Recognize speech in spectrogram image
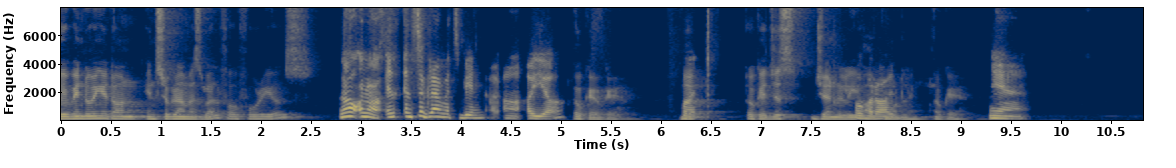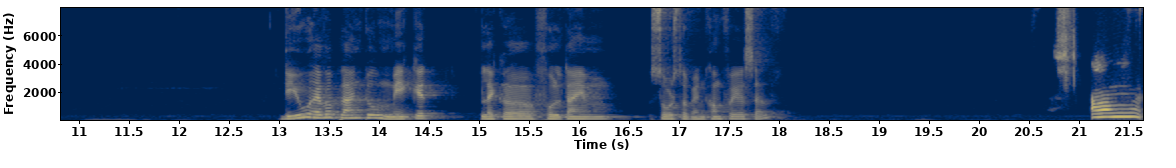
you've been doing it on Instagram as well for four years? No, no. In- Instagram, it's been uh, a year. Okay, okay. But, okay, just generally Overall. modeling. Okay. Yeah. Do you ever plan to make it like a full time source of income for yourself? Um,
